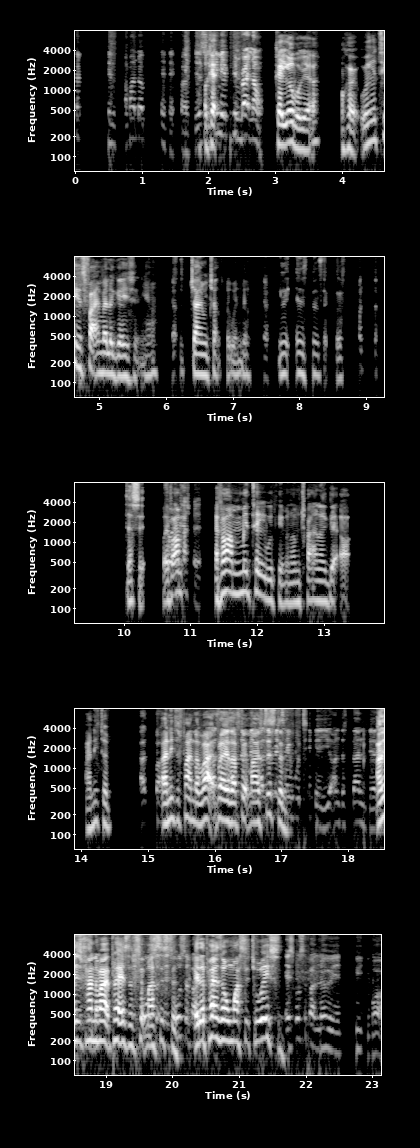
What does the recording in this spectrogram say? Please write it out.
Pepe thinking, I might not be in next five years. So Okay. give me everything right now. Okay, Yobo, yeah. Okay, when your team's fighting relegation, yeah, Yep. January transfer window, Yep. you need instant success. That's it. But if I'm cash at it. if I'm mid-table team and I'm trying to get up, I need to uh, but- I need to find the right players that fit my system. team, yeah, you understand, yeah, I need to find the right players to it's fit my also- it's system. It depends on my situation. It's also about knowing who you are.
